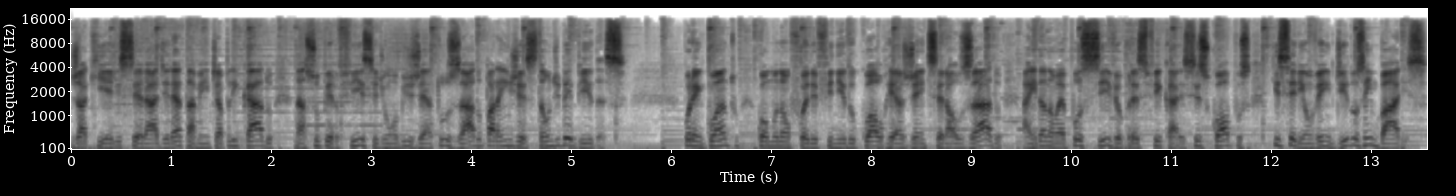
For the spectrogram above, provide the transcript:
já que ele será diretamente aplicado na superfície de um objeto usado para ingestão de bebidas. Por enquanto, como não foi definido qual reagente será usado, ainda não é possível precificar esses copos que seriam vendidos em bares.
